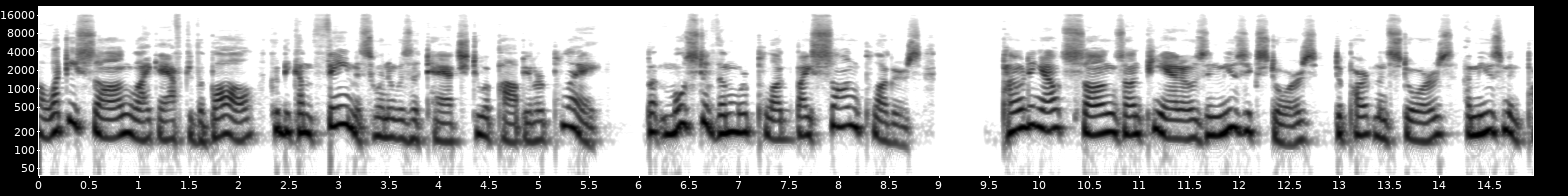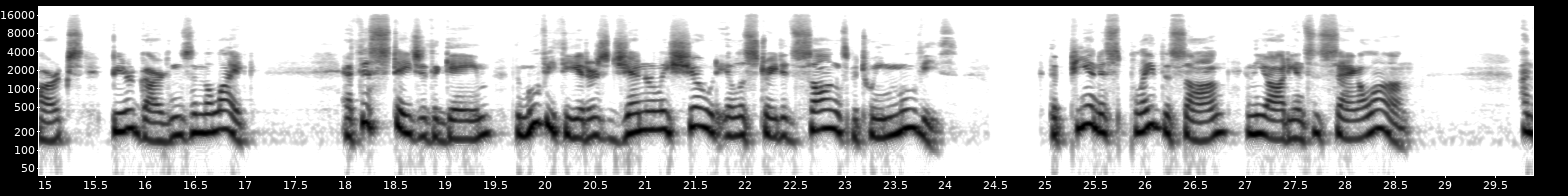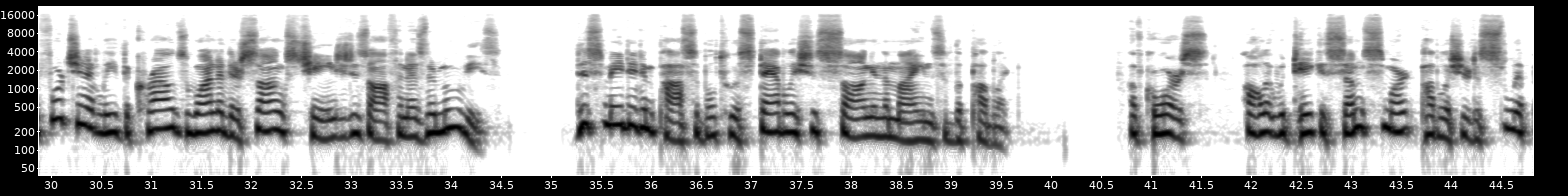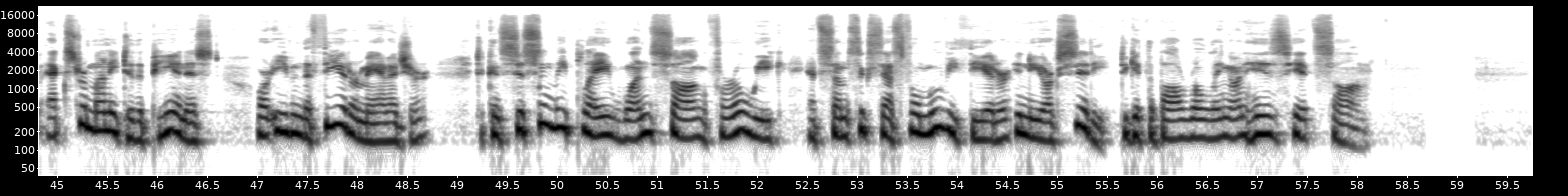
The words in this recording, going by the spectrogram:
A lucky song like After the Ball could become famous when it was attached to a popular play, but most of them were plugged by song pluggers, pounding out songs on pianos in music stores, department stores, amusement parks, beer gardens, and the like. At this stage of the game, the movie theaters generally showed illustrated songs between movies. The pianist played the song and the audiences sang along. Unfortunately, the crowds wanted their songs changed as often as their movies. This made it impossible to establish a song in the minds of the public. Of course, all it would take is some smart publisher to slip extra money to the pianist or even the theater manager to consistently play one song for a week at some successful movie theater in New York City to get the ball rolling on his hit song.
